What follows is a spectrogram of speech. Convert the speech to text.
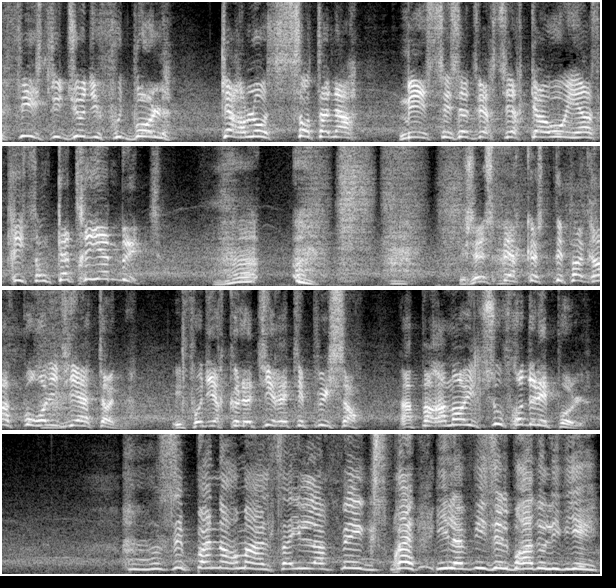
fils du dieu du football, Carlos Santana, met ses adversaires KO et inscrit son quatrième but. J'espère que ce n'est pas grave pour Olivier Hatton. Il faut dire que le tir était puissant. Apparemment, il souffre de l'épaule. C'est pas normal, ça, il l'a fait exprès. Il a visé le bras d'Olivier.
